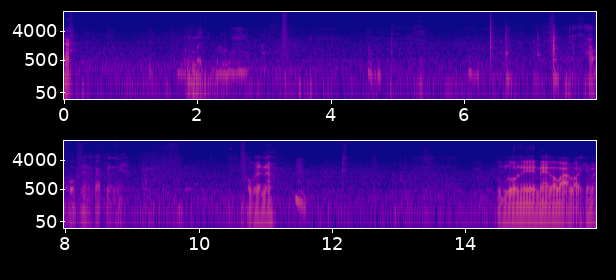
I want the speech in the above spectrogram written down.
อะปลาหมึก ข้าวครบแล้วนะครับเดี๋ยวนี้ครบแล้วนะ อืม รวมๆนี่แม่ก็ว่า อร่อยใช่ไหม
